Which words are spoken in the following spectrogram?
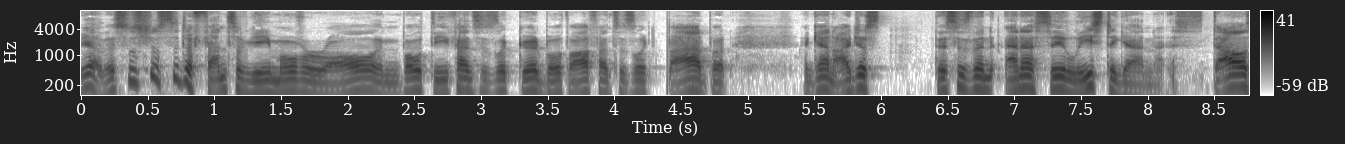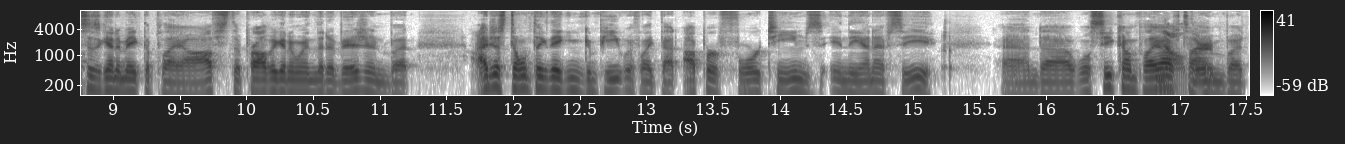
Yeah, this was just a defensive game overall, and both defenses looked good, both offenses looked bad. But again, I just this is the NFC least again. Dallas is going to make the playoffs. They're probably going to win the division, but I just don't think they can compete with like that upper four teams in the NFC. And uh, we'll see come playoff no, time, but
